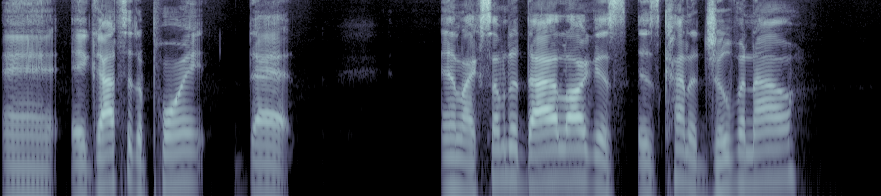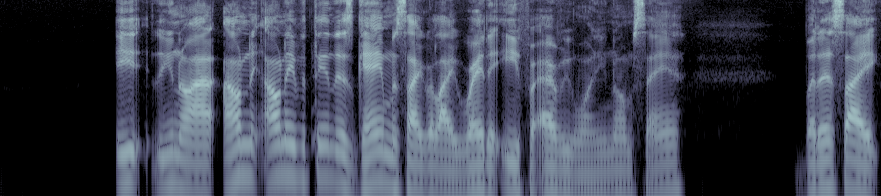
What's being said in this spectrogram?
And it got to the point that and like some of the dialogue is is kind of juvenile. You know, I, I don't I don't even think this game is like like rated E for everyone, you know what I'm saying? But it's like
